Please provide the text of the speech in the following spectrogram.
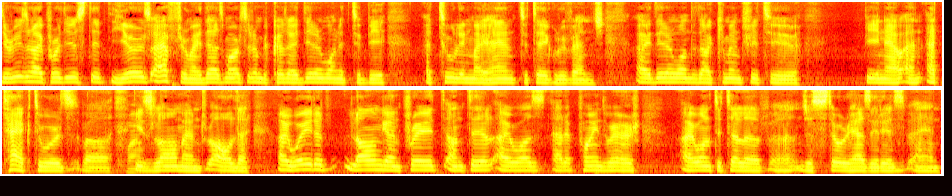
the reason I produced it years after my dad's martyrdom because I didn't want it to be a tool in my hand to take revenge. I didn't want the documentary to be now an attack towards uh, Wow. Islam and all that. I waited long and prayed until I was at a point where I want to tell a uh, just story as it is and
